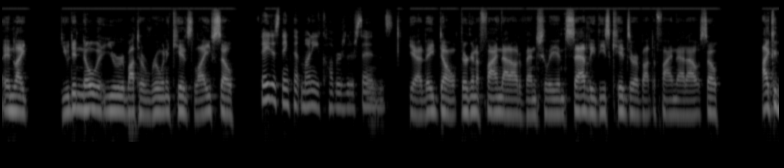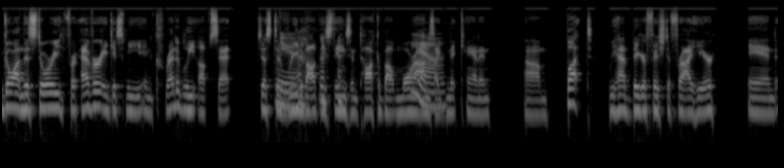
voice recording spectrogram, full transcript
And like, you didn't know that you were about to ruin a kid's life. So, They just think that money covers their sins. yeah, they don't. They're going to find that out eventually. And sadly, these kids are about to find that out. So I could go on this story forever. It gets me incredibly upset just to read about these things and talk about morons Yeah. like Nick Cannon. Um, but we have bigger fish to fry here. And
